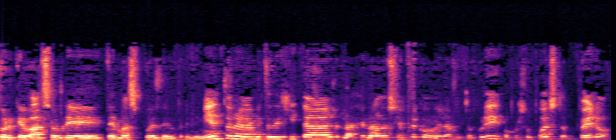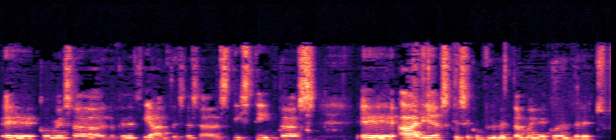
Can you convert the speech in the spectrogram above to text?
porque va sobre temas pues, de emprendimiento en el ámbito digital, relacionado siempre con el ámbito jurídico, por supuesto, pero eh, con esa, lo que decía antes, esas distintas eh, áreas que se complementan muy bien con el derecho.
